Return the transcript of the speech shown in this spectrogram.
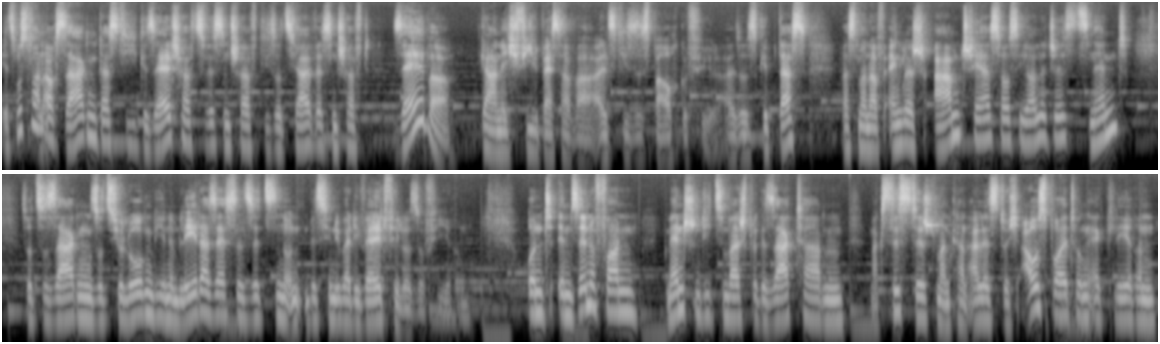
jetzt muss man auch sagen, dass die Gesellschaftswissenschaft, die Sozialwissenschaft selber gar nicht viel besser war als dieses Bauchgefühl. Also es gibt das, was man auf Englisch Armchair Sociologists nennt, sozusagen Soziologen, die in einem Ledersessel sitzen und ein bisschen über die Welt philosophieren. Und im Sinne von Menschen, die zum Beispiel gesagt haben, marxistisch, man kann alles durch Ausbeutung erklären,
